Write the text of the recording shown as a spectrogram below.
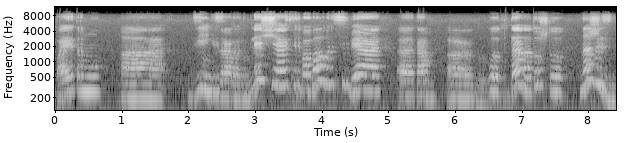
Поэтому а, деньги зарабатываем для счастья, побаловать себя, а, там, а, вот, да, на то, что на жизнь,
